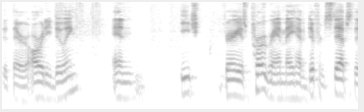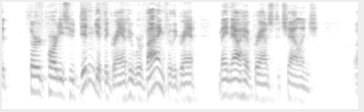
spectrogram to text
that they're already doing, and each various program may have different steps that third parties who didn't get the grant, who were vying for the grant, may now have grounds to challenge uh,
